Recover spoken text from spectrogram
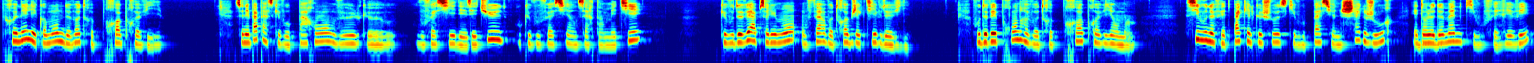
Prenez les commandes de votre propre vie. Ce n'est pas parce que vos parents veulent que vous fassiez des études ou que vous fassiez un certain métier que vous devez absolument en faire votre objectif de vie. Vous devez prendre votre propre vie en main. Si vous ne faites pas quelque chose qui vous passionne chaque jour et dans le domaine qui vous fait rêver,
